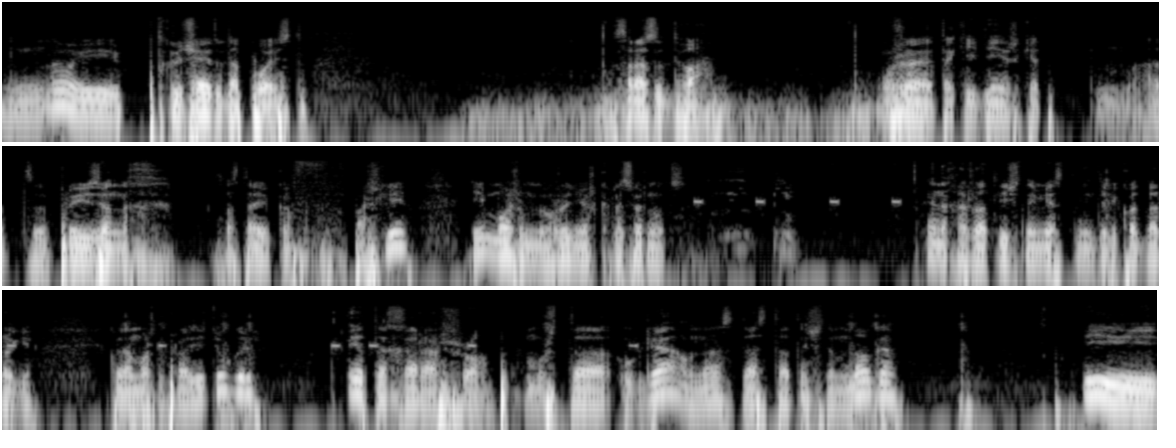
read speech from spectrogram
Ну и подключаю туда поезд. Сразу два. Уже такие денежки от, от привезенных составиков пошли, и можем уже немножко развернуться. Я нахожу отличное место недалеко от дороги, куда можно провозить уголь. Это хорошо, потому что угля у нас достаточно много. И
